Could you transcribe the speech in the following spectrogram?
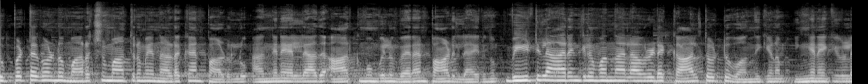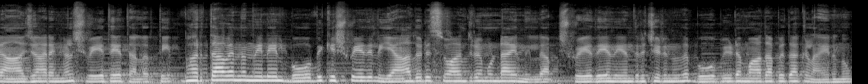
ദുപ്പട്ട കൊണ്ട് മറച്ചു മാത്രമേ നടക്കാൻ പാടുള്ളൂ. അങ്ങനെയല്ലാതെ ആർക്കു മുമ്പിലും വരാൻ പാടില്ലായിരുന്നു. വീട്ടിൽ ആരെങ്കിലും വന്നാൽ അവരുടെ കാൽ തൊട്ട് വന്നിക്കണം ഇങ്ങനെയൊക്കെയുള്ള ആചാരങ്ങൾ ശ്വേതയെ തളർത്തി. ഭർത്താവ് എന്ന നിലയിൽ ബോബിക്ക് ശ്വേതയിൽ യാതൊരു സ്വാതന്ത്ര്യം ഉണ്ടായിരുന്നില്ല. ശ്വേതയെ നിയന്ത്രിച്ചിരുന്നത് ബോബിയുടെ മാതാപിതാക്കളായിരുന്നു.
